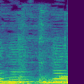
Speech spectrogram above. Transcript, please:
Mm-hmm.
